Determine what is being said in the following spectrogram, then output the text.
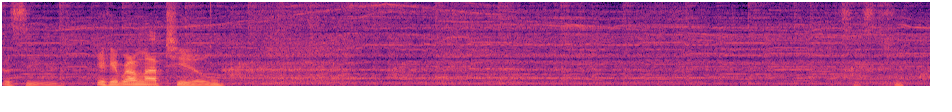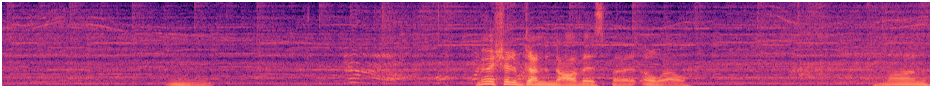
Let's see. Okay, we're on lap two. Hmm. Maybe I should have done the novice, but oh well. Come on.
